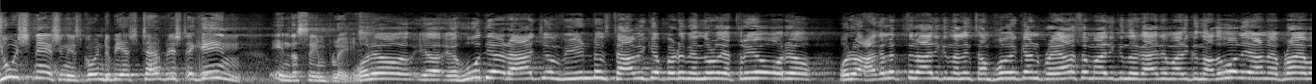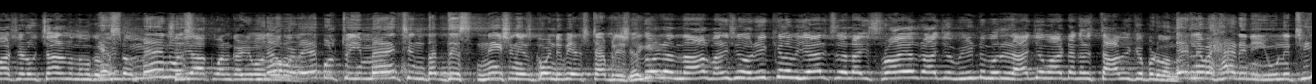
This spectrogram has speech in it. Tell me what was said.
Jewish nation is going to be established again in the same place. ഒരു യ- യഹൂദ്യ രാജ്യം വീണ്ടും സ്ഥാപിക്കപ്പെടും എന്നുള്ളത് എത്രയോ ഒരു ഒരു അകലത്തിലായിരിക്കുന്ന അല്ലെങ്കിൽ സംഭവിക്കാൻ പ്രയാസമായിരിക്കുന്ന ഒരു കാര്യമായിരിക്കുന്നു അതുപോലെയാണ് എബ്രായ ഭാഷയുടെ ഉച്ചാരണം നമുക്ക് Yes, വീണ്ടും man was ശരിയാക്കുവാൻ കഴിയുമോ എന്ന് never പറയുന്നത്. able to imagine that this nation is going to be established again. എന്തുകൊണ്ടെന്നാൽ മനുഷ്യൻ ഒരിക്കലും വിചാരിച്ചതല്ല ഇസ്രായേൽ രാജ്യം വീണ്ടും ഒരു രാജ്യമായിട്ട് അങ്ങനെ സ്ഥാപിക്കപ്പെടുമെന്ന് They never had any unity,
